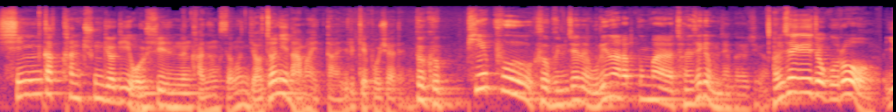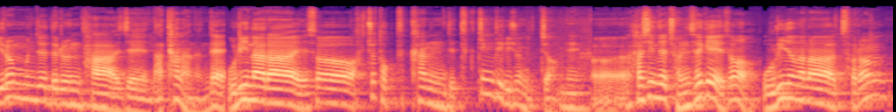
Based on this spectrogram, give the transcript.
심각한 충격이 올 수 있는 가능성은 여전히 남아 있다 이렇게 보셔야 됩니다. 그, 그 PF 그 문제는 우리나라뿐만 아니라 전 세계 문제인가요 지금? 전 세계적으로 이런 문제들은 다 이제 나타나는데 우리나라에서 아주 독특한 특징들이 좀 있죠. 네. 어, 사실 이제 전 세계에서 우리나라처럼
